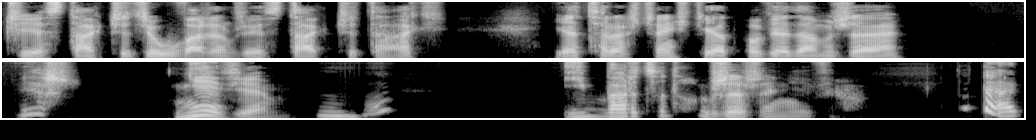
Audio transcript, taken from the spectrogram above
czy jest tak, czy, czy uważam, że jest tak, czy tak. Ja coraz częściej odpowiadam, że wiesz, nie wiem. Mhm. I bardzo dobrze, że nie wiem. No tak,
